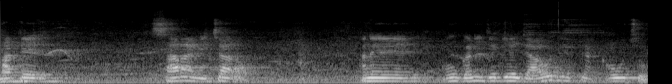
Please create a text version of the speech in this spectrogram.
માટે સારા વિચારો. અને હું ઘણી જગ્યાએ જાઉં ને ત્યાં કહું છું,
